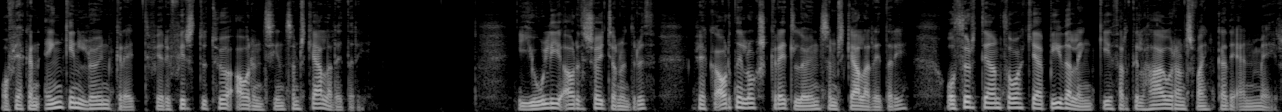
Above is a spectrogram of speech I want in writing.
og fekk hann engin laun greitt fyrir fyrstu tvö árin sín sem skjalareitari. Í júli árið 1700 fekk Árni Lóks greitt laun sem skjalareitari og þurfti hann þó ekki að býða lengi þar til hagur hans vengaði enn meir.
